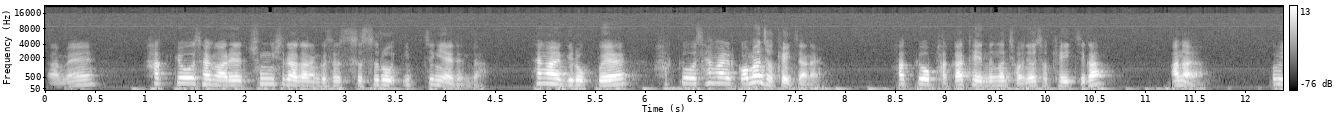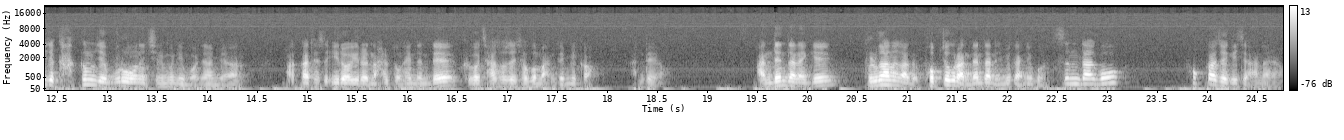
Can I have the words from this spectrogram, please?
그 다음에 학교 생활에 충실하다는 것을 스스로 입증해야 된다. 생활기록부에 학교 생활 거만 적혀 있잖아요. 학교 바깥에 있는 건 전혀 적혀 있지가 않아요. 그럼 이제 가끔 이제 물어오는 질문이 뭐냐면 바깥에서 이러이러한 활동했는데 그거 자소서에 적으면 안 됩니까? 안 돼요. 안 된다는 게 불가능하다. 법적으로 안 된다는 의미가 아니고 쓴다고 효과적이지 않아요.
